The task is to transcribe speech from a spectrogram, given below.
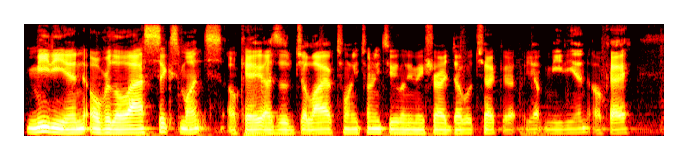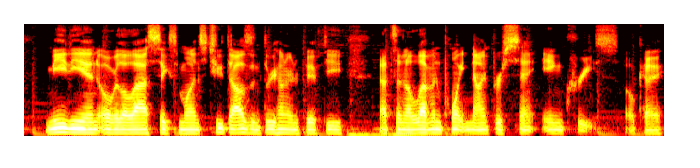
median over the last six months. Okay, as of July of 2022. Let me make sure I double check. Uh, yep, median. Okay, median over the last six months, 2,350. That's an 11.9% increase. Okay,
